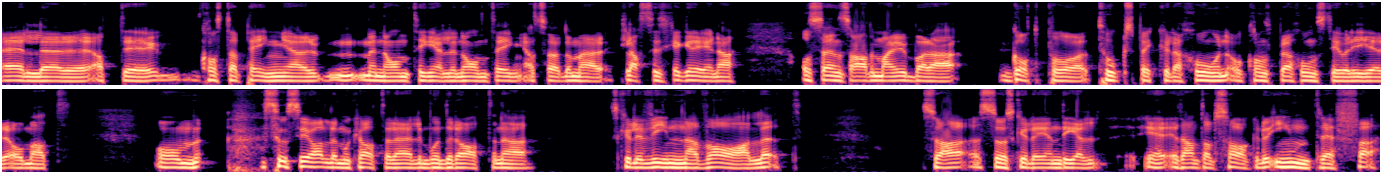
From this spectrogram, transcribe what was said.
eller att det kostar pengar med någonting eller någonting. Alltså de här klassiska grejerna. Och sen så hade man ju bara gått på tokspekulation och konspirationsteorier om att om Socialdemokraterna eller Moderaterna skulle vinna valet så, så skulle en del, ett antal saker då inträffa.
